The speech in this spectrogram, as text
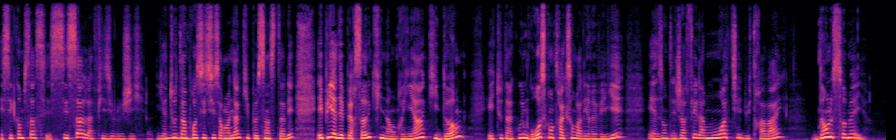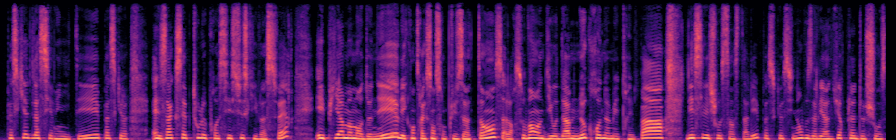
Et c'est comme ça, c'est ça la physiologie. Il y a tout un mmh. processus hormonal qui peut s'installer. Et puis il y a des personnes qui n'ont rien, qui dorment, et tout d'un coup, une grosse contraction va les réveiller, et elles ont déjà fait la moitié du travail dans le sommeil parce qu'il y a de la sérénité, parce qu'elles acceptent tout le processus qui va se faire. Et puis à un moment donné, les contractions sont plus intenses. Alors souvent on dit aux dames ne chronométrez pas, laissez les choses s'installer parce que sinon vous allez induire plein de choses.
